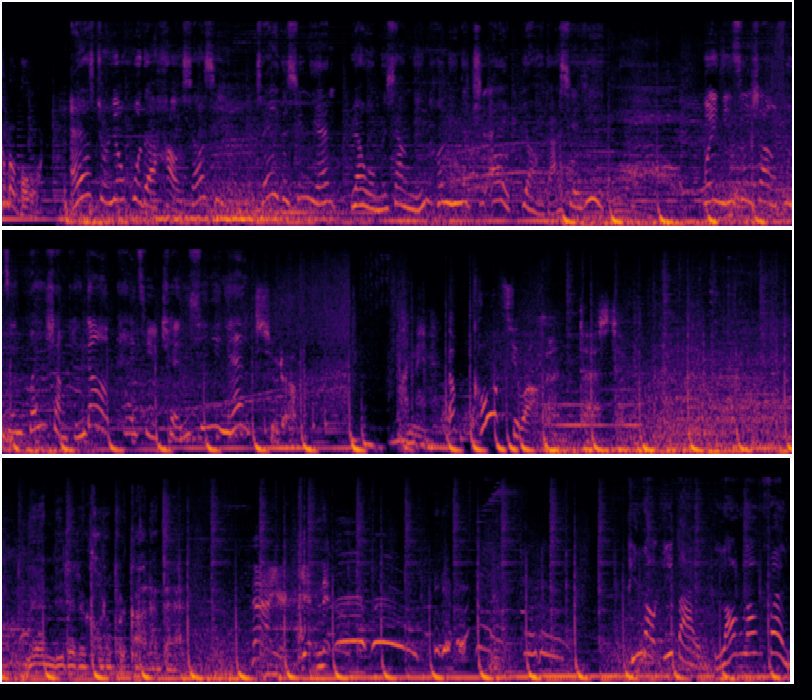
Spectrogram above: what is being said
Welcome aboard. Astro 用户的好消息，这个新年让我们向您和您的挚爱表达谢意，为您送上附赠观赏频道，开启全新一年。 Suit up. I mean, of course you are. Fantastic. 내 미래를 걸어볼까 하는데 Now you're getting it. 频道一百 Long Long Fun，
